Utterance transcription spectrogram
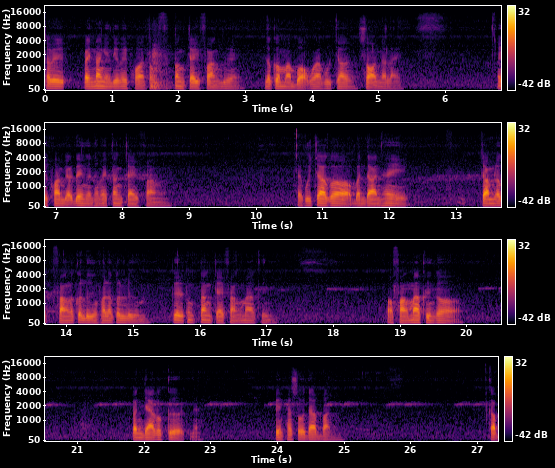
ถ้าไปไปนั่งอย่างเดียวไม่พอต้องตั้งใจฟังด้วย แล้วก็มาบอกว่าพระเจ้าสอนอะไรไอ้ความอยากได้เงินทำให้ตั้งใจฟัง แต่พระเจ้าก็บันดาลให้ จำแล้วฟังแล้วก็ลืมฟังแล้วก็ลืม ก็เลยต้องตั้งใจฟังมากขึ้น พอฟังมากขึ้นก็ ปัญญาก็เกิดนะเป็นพระโสดาบันกลับ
